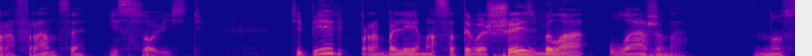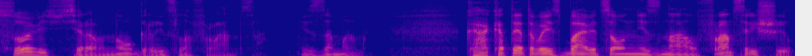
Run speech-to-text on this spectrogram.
про Франца и совесть. Теперь проблема с АТВ-6 была улажена, но совесть все равно грызла Франца из-за мамы. Как от этого избавиться, он не знал. Франц решил,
